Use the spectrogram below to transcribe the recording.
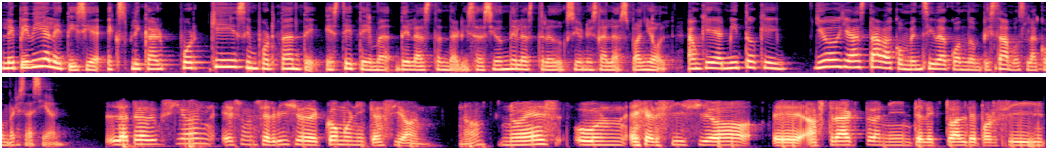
Le pedí a Leticia explicar por qué es importante este tema de la estandarización de las traducciones al español, aunque admito que yo ya estaba convencida cuando empezamos la conversación. La traducción es un servicio de comunicación ¿no? No es un ejercicio eh, abstracto ni intelectual de por sí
